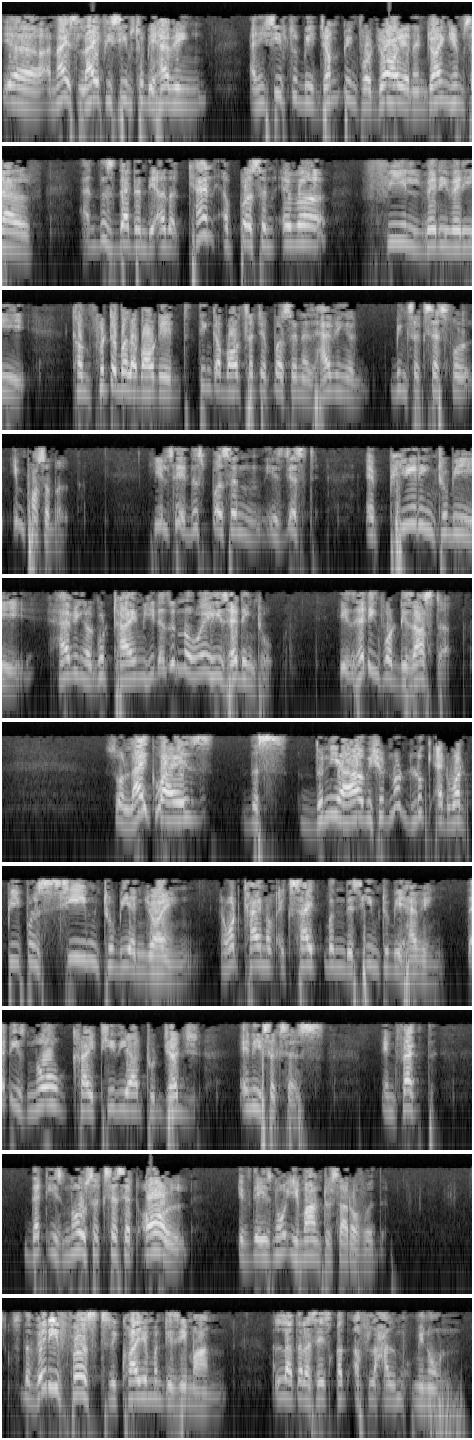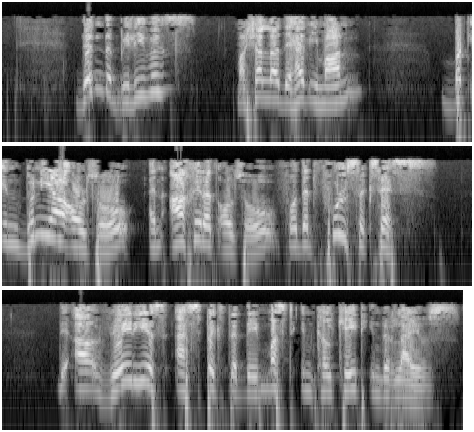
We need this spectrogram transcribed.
yeah, a nice life he seems to be having and he seems to be jumping for joy and enjoying himself and this, that and the other. Can a person ever feel very, very comfortable about it, think about such a person as having a, being successful, impossible. He'll say this person is just appearing to be having a good time, he doesn't know where he's heading to. He's heading for disaster. So likewise, this dunya, we should not look at what people seem to be enjoying and what kind of excitement they seem to be having. That is no criteria to judge any success. In fact, that is no success at all if there is no iman to start off with. So the very first requirement is iman. Allah Ta'ala says, قَدْ أَفْلَحَ الْمُؤْمِنُونَ Then the believers, mashallah, they have iman, but in dunya also, and akhirat also, for that full success, there are various aspects that they must inculcate in their lives.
